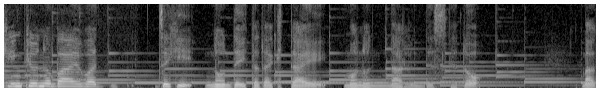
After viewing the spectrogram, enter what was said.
緊急の場合は是非飲んでいただきたいものになるんですけど、まあ、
